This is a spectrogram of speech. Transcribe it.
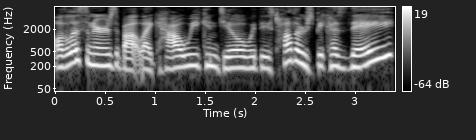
all the listeners about like how we can deal with these toddlers because they,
